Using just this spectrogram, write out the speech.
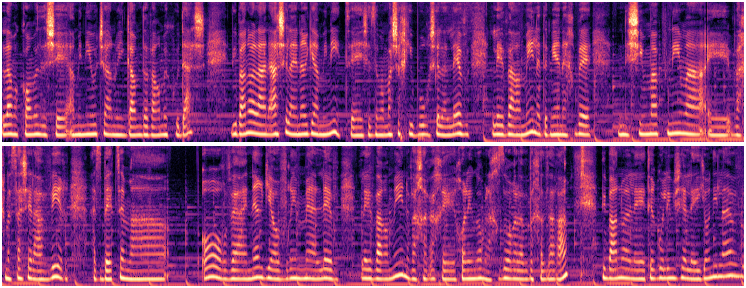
למקום הזה שהמיניות שלנו היא גם דבר מקודש. דיברנו על ההנאה של האנרגיה המינית, uh, שזה ממש החיבור של הלב לאיבר המין, לדמיין איך בנשימה פנימה uh, והכנסה של האוויר, אז בעצם ה... האור והאנרגיה עוברים מהלב לאיבר המין, ואחר כך אה, יכולים גם לחזור אליו בחזרה. דיברנו על אה, תרגולים של אה, יוני לב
